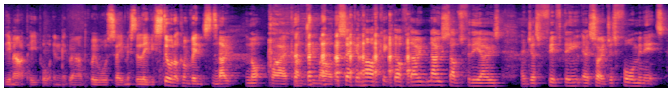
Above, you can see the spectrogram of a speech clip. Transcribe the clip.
the amount of people in the ground. We will see. Mr. Levy's still not convinced. No, not by a country mile. The second half kicked off though, no subs for the O's, and just fifteen. Uh, sorry, just four minutes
